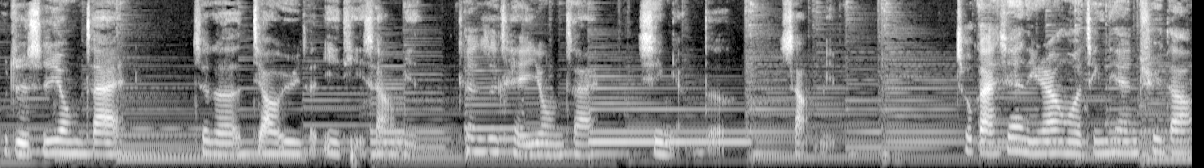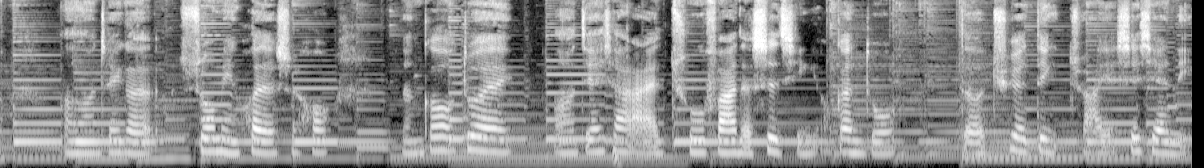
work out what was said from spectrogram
不只是用在这个教育的议题上面，更是可以用在信仰的上面。就感谢你让我今天去到，嗯，这个说明会的时候，能够对，嗯，接下来出发的事情有更多的确定。主要也谢谢你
